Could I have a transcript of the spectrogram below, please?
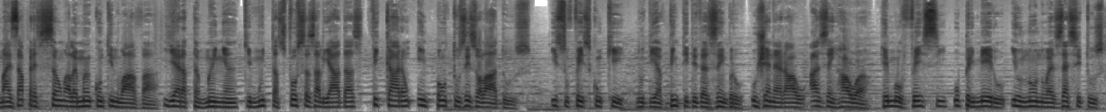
Mas a pressão alemã continuava e era tamanha que muitas forças aliadas ficaram em pontos isolados. Isso fez com que, no dia 20 de dezembro, o general Eisenhower removesse o primeiro e o nono exércitos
